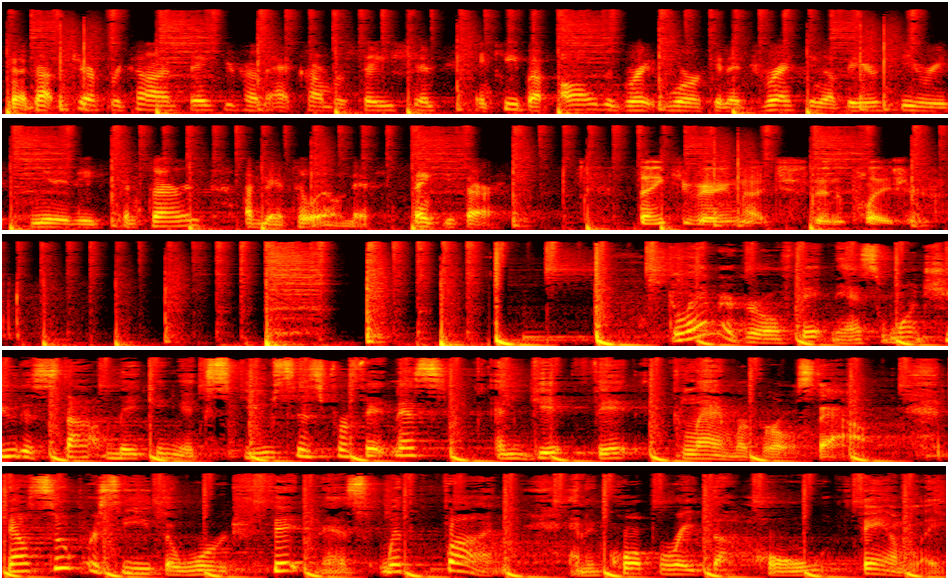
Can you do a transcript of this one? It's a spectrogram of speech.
Dr. Jeffrey Conn, thank you for that conversation and keep up all the great work in addressing a very serious community concern of mental illness. Thank you, sir. Thank you very much. It's been a pleasure. Glamour Girl Fitness wants you to stop making excuses for fitness and get fit Glamour Girl style. Now supersede the word fitness with fun and incorporate the whole family.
